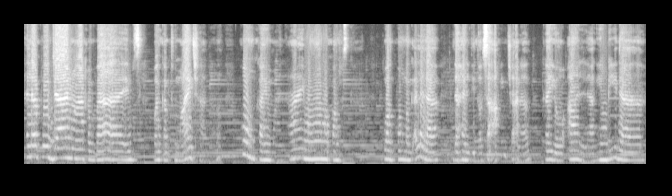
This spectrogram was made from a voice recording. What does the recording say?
Hello po dyan mga ka-vibes! Welcome to my channel. Kung kayo man ay mga mapanghusga, huwag pong mag-alala dahil dito sa aking channel, kayo ang laging bida.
